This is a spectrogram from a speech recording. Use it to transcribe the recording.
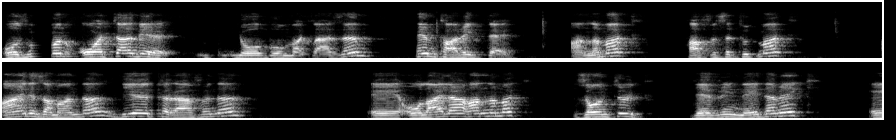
o zaman orta bir yol bulmak lazım. Hem tarihte anlamak, hafıza tutmak, aynı zamanda diğer tarafında e, olaylar anlamak, John Türk devrin ne demek, e, e,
